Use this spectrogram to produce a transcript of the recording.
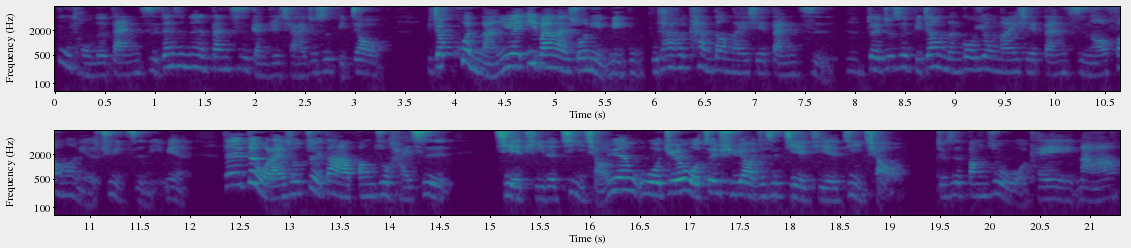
不同的单字，但是那个单字感觉起来就是比较。比较困难，因为一般来说，你你不不太会看到那一些单字，嗯，对，就是比较能够用那一些单字，然后放到你的句子里面。但是对我来说，最大的帮助还是解题的技巧，因为我觉得我最需要就是解题的技巧，就是帮助我可以拿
